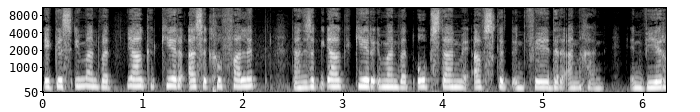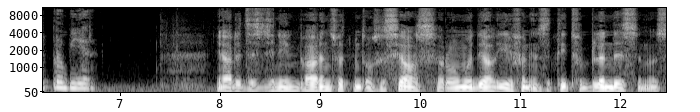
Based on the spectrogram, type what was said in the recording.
ek is iemand wat elke keer as ek geval het, dan is ek elke keer iemand wat opstaan, my afskud en verder aangaan en weer probeer. Ja, dit is Janine Barends wat met ons gesels, rolmodel hier van Instituut vir Blindes en ons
